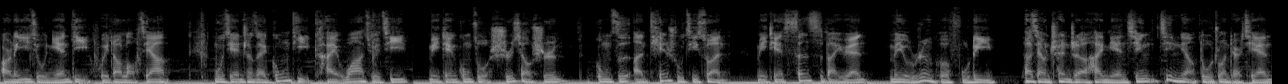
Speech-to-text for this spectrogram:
二零一九年底回到老家，目前正在工地开挖掘机，每天工作十小时，工资按天数计算，每天三四百元，没有任何福利。他想趁着还年轻，尽量多赚点钱。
